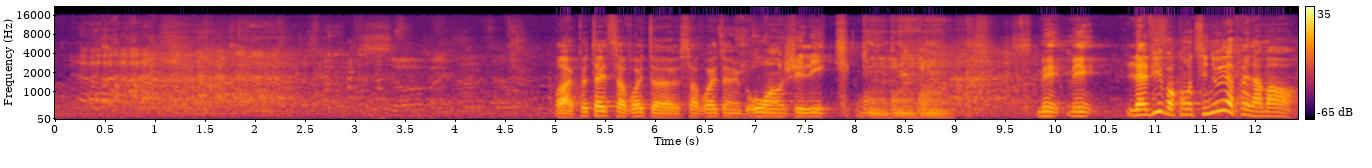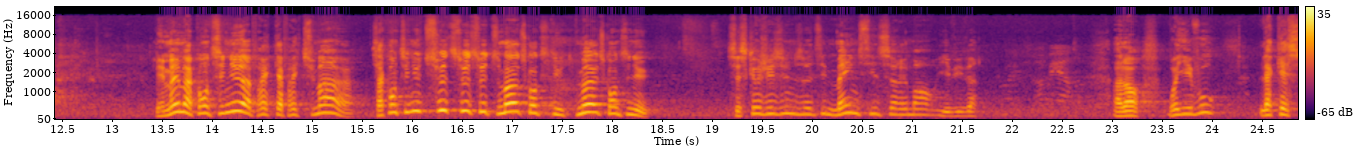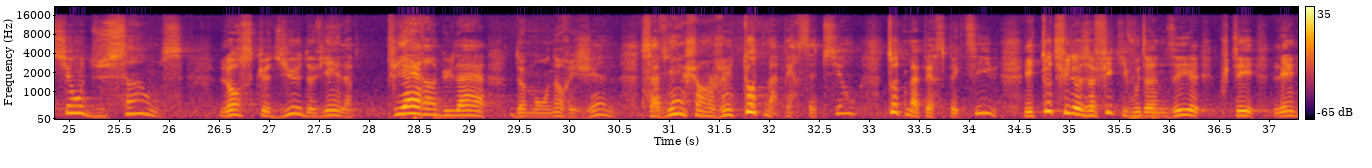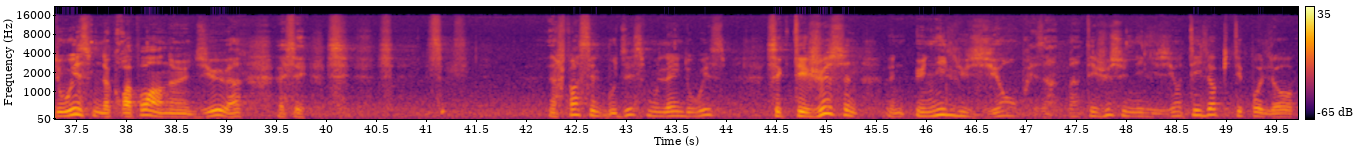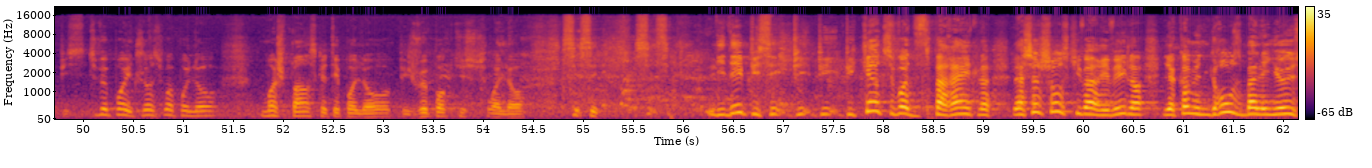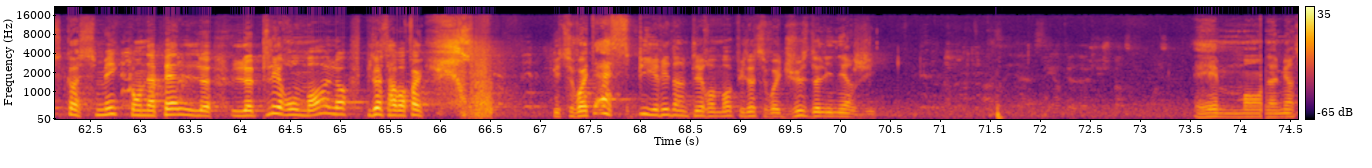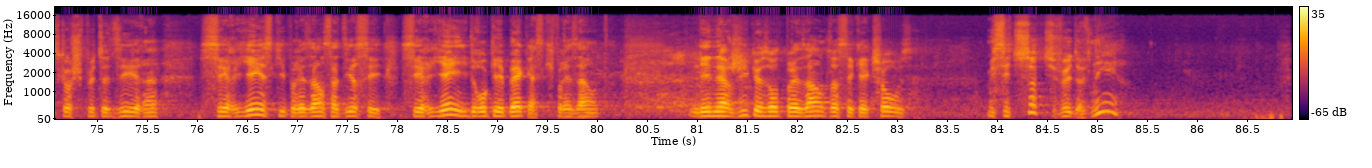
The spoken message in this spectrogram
Ouais, peut-être ça va être euh, ça va être un gros angélique. mais, mais la vie va continuer après la mort. Et même elle continue après qu'après que tu meurs. Ça continue tout de suite, tout de suite, tout de suite. Tu meurs, tu continues. Tu meurs, tu continues. C'est ce que Jésus nous a dit. Même s'il serait mort, il est vivant. Alors, voyez-vous, la question du sens, lorsque Dieu devient la pierre angulaire de mon origine, ça vient changer toute ma perception, toute ma perspective. Et toute philosophie qui voudrait me dire, écoutez, l'hindouisme ne croit pas en un Dieu. Hein. je pense que c'est le bouddhisme ou l'hindouisme. C'est que tu es juste une, illusion présentement. Tu es juste une illusion. Tu es là, puis tu n'es pas là. Puis si tu ne veux pas être là, sois pas là. Moi, je pense que tu n'es pas là, puis je ne veux pas que tu sois là. C'est l'idée, puis, puis, puis, quand tu vas disparaître, la seule chose qui va arriver, là, il y a comme une grosse balayeuse cosmique qu'on appelle le, le pléroma, là, puis là, ça va faire... Puis tu vas être aspiré dans le pléroma, puis là, tu vas être juste de l'énergie. Eh, mon ami, en tout cas, je peux te dire, hein, c'est rien ce qu'il présente, c'est-à-dire c'est, rien Hydro-Québec à ce qu'il présente. l'énergie que les autres présentent, là, c'est quelque chose. Mais c'est ça que tu veux devenir?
